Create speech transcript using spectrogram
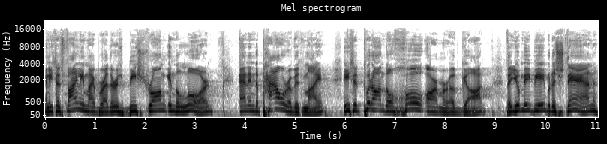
And he says, Finally, my brothers, be strong in the Lord and in the power of his might. He said, Put on the whole armor of God that you may be able to stand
